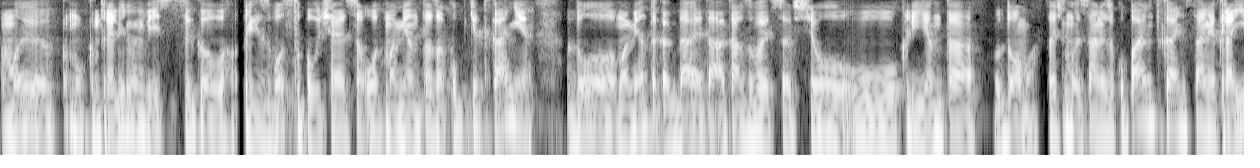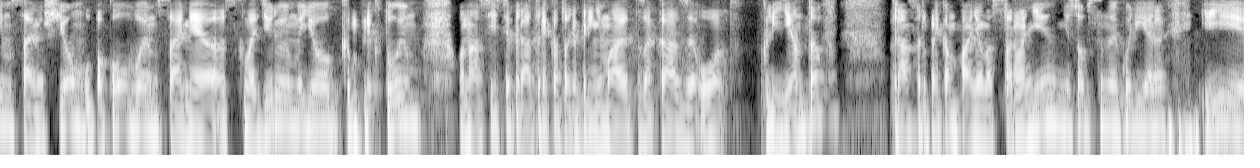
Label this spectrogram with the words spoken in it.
Мы ну, контролируем весь цикл производства, получается, от момента закупки ткани до момента, когда это оказывается все у клиента дома. То есть мы сами закупаем ткань, сами краим, сами шьем, упаковываем, сами складируем ее, комплектуем. У нас есть операторы, которые принимают заказы от клиентов, транспортные компании у нас сторонние, не собственные курьеры, и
